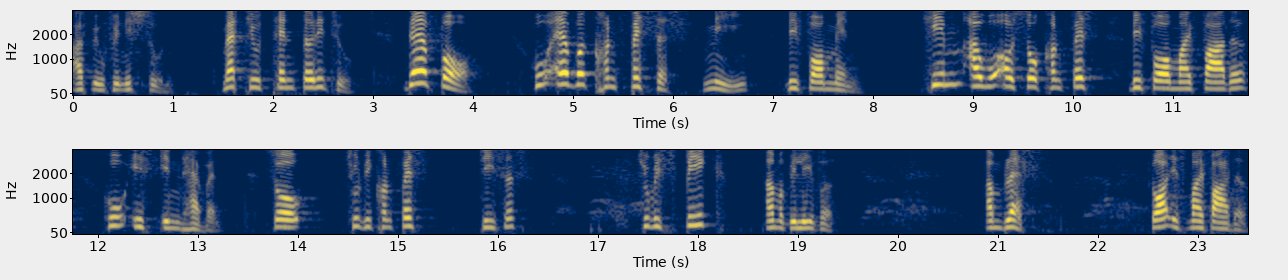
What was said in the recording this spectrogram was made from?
I will finish soon. Matthew 10 32. Therefore, whoever confesses me before men, him I will also confess before my Father who is in heaven. So, should we confess Jesus? Should we speak? I'm a believer. I'm blessed. God is my Father.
